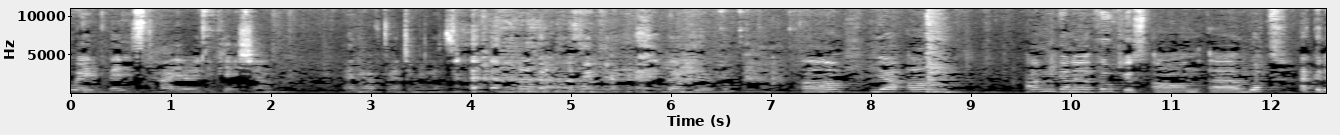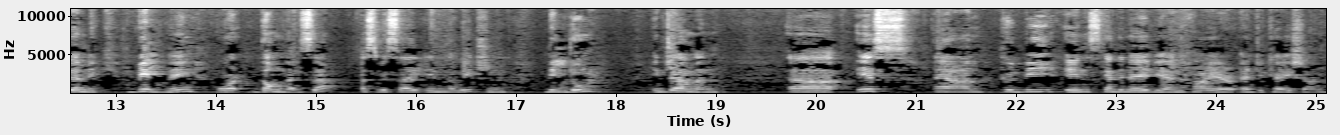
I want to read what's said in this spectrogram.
web-based higher education. And you have 20 minutes. Thank you. Thank you. Um, yeah, um, I'm gonna focus on uh, what academic bildning or dannelse, as we say in Norwegian, Bildung in German, uh, is and could be in Scandinavian higher education.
